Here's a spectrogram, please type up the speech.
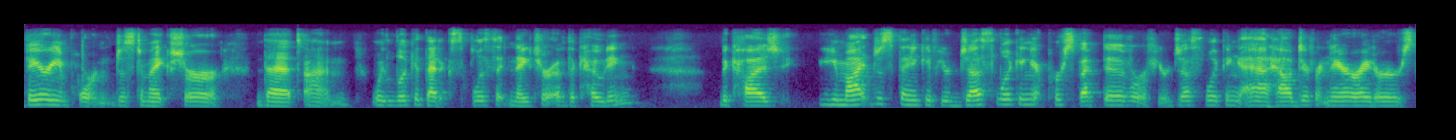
very important just to make sure that um, we look at that explicit nature of the coding because you might just think if you're just looking at perspective or if you're just looking at how different narrators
